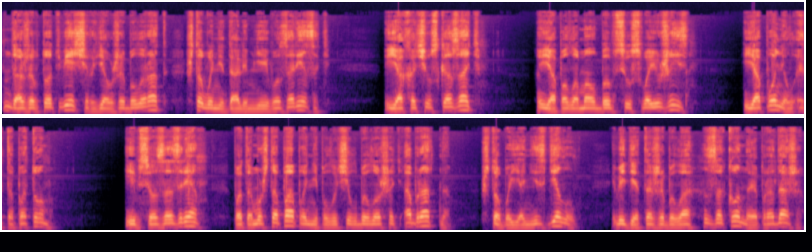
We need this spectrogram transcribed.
«Даже в тот вечер я уже был рад, что вы не дали мне его зарезать. Я хочу сказать, я поломал бы всю свою жизнь. Я понял это потом. И все зазря, потому что папа не получил бы лошадь обратно, что бы я ни сделал, ведь это же была законная продажа».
